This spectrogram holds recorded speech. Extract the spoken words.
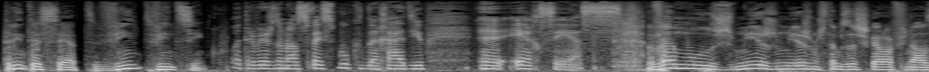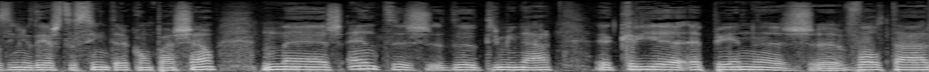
37 20 25. Ou através do nosso Facebook da Rádio eh, RCS. Vamos mesmo, mesmo, estamos a chegar ao finalzinho deste Sintra com Paixão, mas antes de terminar, eh, queria apenas eh, voltar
